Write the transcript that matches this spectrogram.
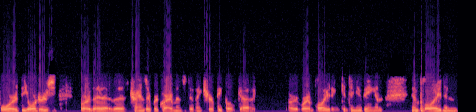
forward the orders for the, the transit requirements to make sure people uh, are, were employed and continue being employed. And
